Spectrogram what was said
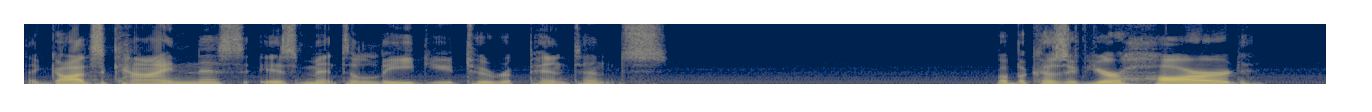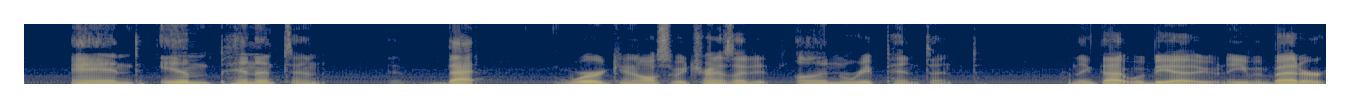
that God's kindness is meant to lead you to repentance? But because of your hard and impenitent, that word can also be translated unrepentant. I think that would be a, even better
